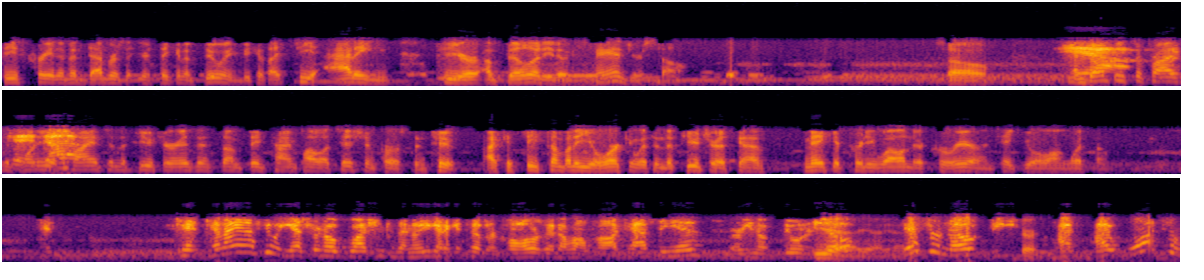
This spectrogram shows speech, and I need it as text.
these creative endeavors that you're thinking of doing because I see adding to your ability to expand yourself. So and don't be surprised okay, if one of your that- clients in the future isn't some big time politician person too. I could see somebody you're working with in the future that's gonna make it pretty well in their career and take you along with them. Can Can I ask you a yes or no question? Because I know you got to get to other callers. I know how podcasting is, or you know, doing a Yeah, show. yeah, yeah. Yes or no? Do you, Sure. I I want to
